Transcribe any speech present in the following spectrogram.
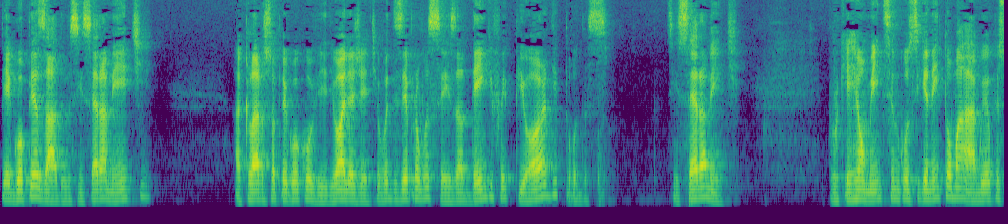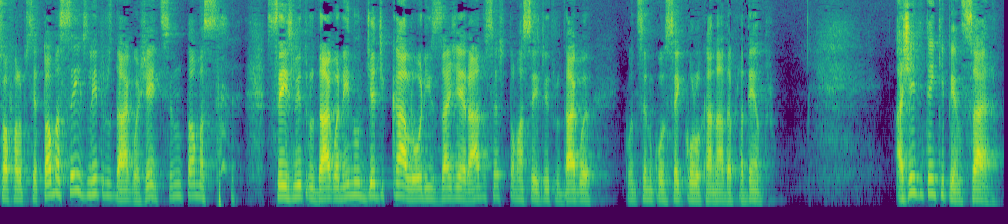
pegou pesado, sinceramente a Clara só pegou Covid. Olha, gente, eu vou dizer para vocês, a dengue foi pior de todas. Sinceramente. Porque realmente você não conseguia nem tomar água. E o pessoal fala para você, toma 6 litros d'água. Gente, você não toma 6 litros d'água nem num dia de calor exagerado, você tomar 6 litros d'água quando você não consegue colocar nada para dentro. A gente tem que pensar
